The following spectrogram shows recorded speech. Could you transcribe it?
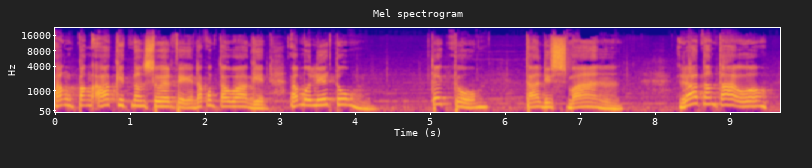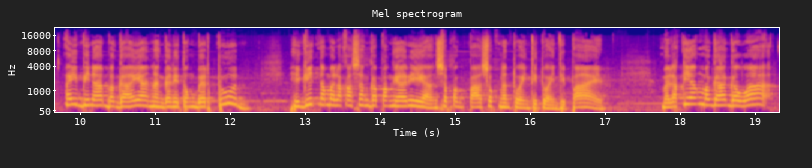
ang pang-akit ng swerte na kung tawagin amuletum, tectum, talisman. Lahat ng tao ay binabagayan ng ganitong bertud. Higit na malakas ang kapangyarihan sa pagpasok ng 2025. Malaki ang magagawa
